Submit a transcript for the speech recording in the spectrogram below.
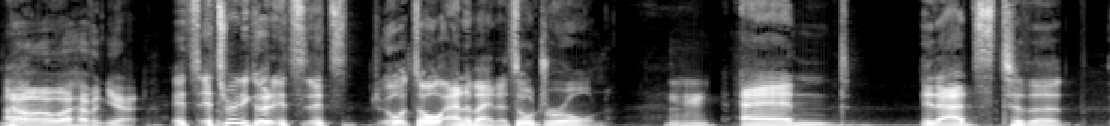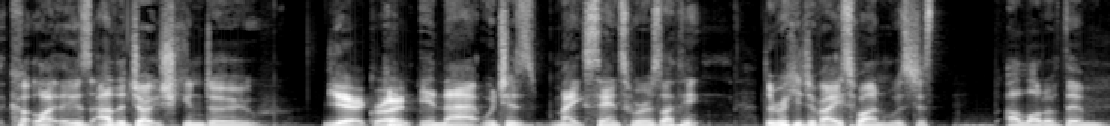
No, I haven't yet. it's it's really good. It's it's it's all animated. It's all drawn, Mm-hmm. and it adds to the like there's other jokes you can do Yeah, great. in, in that, which is makes sense. Whereas I think the Ricky Gervais one was just a lot of them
